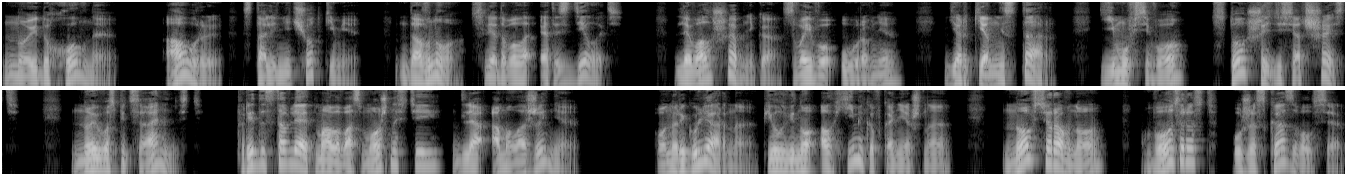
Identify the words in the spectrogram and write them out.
но и духовное. Ауры стали нечеткими. Давно следовало это сделать. Для волшебника своего уровня Еркен не стар, ему всего 166, но его специальность предоставляет мало возможностей для омоложения. Он регулярно пил вино алхимиков, конечно, но все равно возраст уже сказывался.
